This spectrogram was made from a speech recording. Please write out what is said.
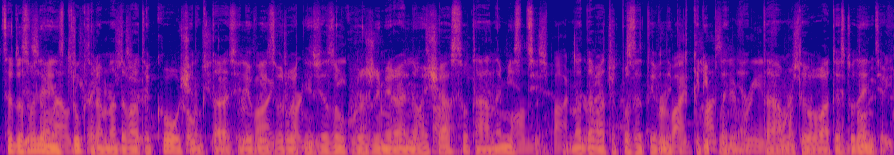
Це дозволяє інструкторам надавати коучинг та цільовий зворотній зв'язок в режимі реального часу та на місці, надавати позитивне підкріплення та мотивувати студентів.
